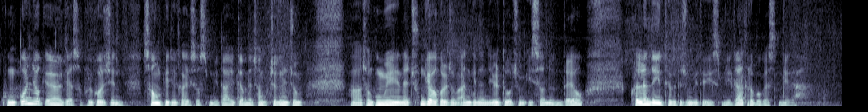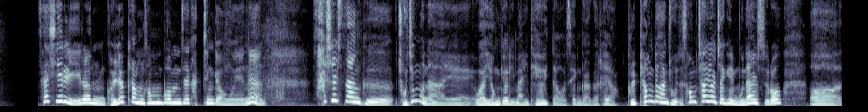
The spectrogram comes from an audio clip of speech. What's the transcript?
공권력 영역에서 불거진 성비리가 있었습니다. 이 때문에 전국적인 좀 어, 전 국민의 충격을 좀 안기는 일도 좀 있었는데요. 관련된 인터뷰도 준비되어 있습니다. 들어보겠습니다. 사실 이런 권력형 성범죄 같은 경우에는 사실상 그 조직 문화와 연결이 많이 되어 있다고 생각을 해요. 불평등한 조직, 성차별적인 문화일수록 어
